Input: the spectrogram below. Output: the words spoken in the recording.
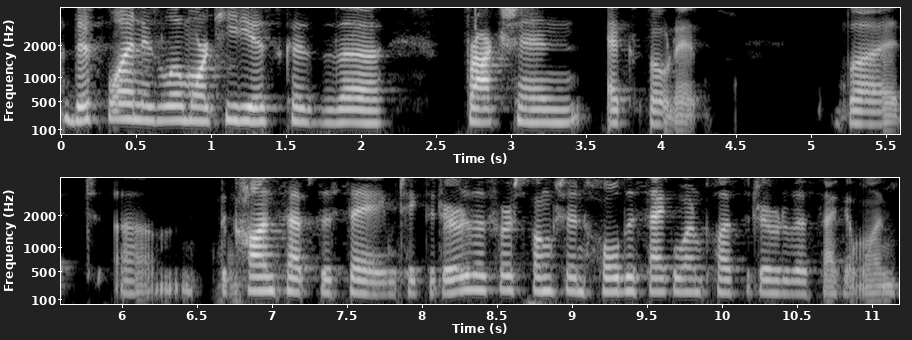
This one is a little more tedious because the fraction exponents but um, the concept's the same. Take the derivative of the first function, hold the second one plus the derivative of the second one.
